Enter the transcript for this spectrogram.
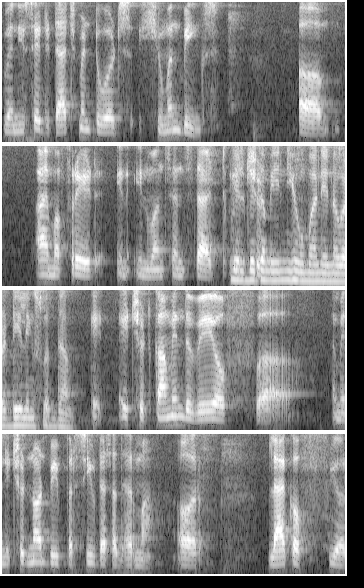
when you say detachment towards human beings, um, I'm afraid, in, in one sense, that We'll it should- become inhuman in our dealings with them. It, it should come in the way of, uh, I mean, it should not be perceived as adharma or lack of your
